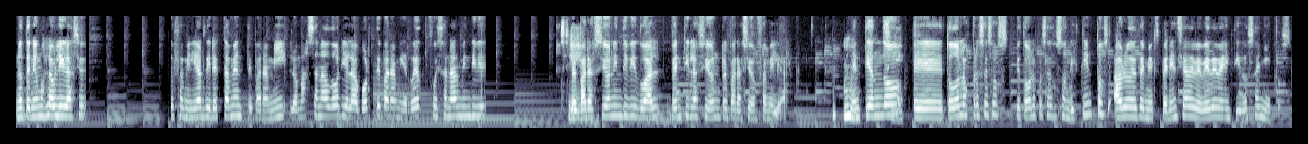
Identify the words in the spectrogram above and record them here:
No tenemos la obligación de familiar directamente. Para mí, lo más sanador y el aporte para mi red fue sanar mi individual. Reparación individual, ventilación, reparación familiar. Entiendo eh, todos los procesos, que todos los procesos son distintos. Hablo desde mi experiencia de bebé de 22 añitos.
